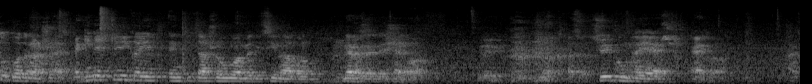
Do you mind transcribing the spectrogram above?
jobb alsó kvadránsra, ez megint egy klinikai entitás a humán medicinában, nevezetesen a, ez a cőkum helye, ez, a, ez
